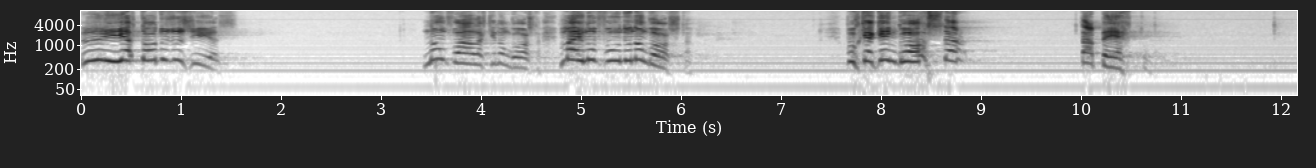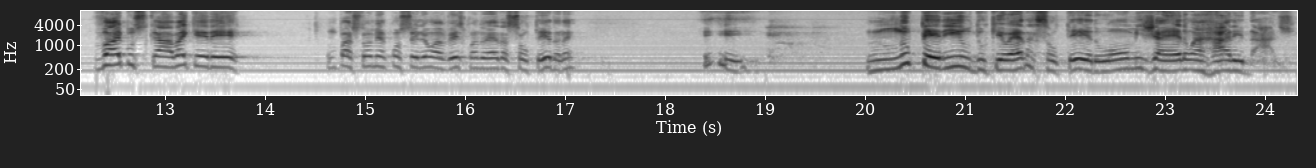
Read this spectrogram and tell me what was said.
lia todos os dias. Não fala que não gosta, mas no fundo não gosta. Porque quem gosta está perto vai buscar, vai querer Um pastor me aconselhou uma vez quando eu era solteiro, né? E no período que eu era solteiro, o homem já era uma raridade.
